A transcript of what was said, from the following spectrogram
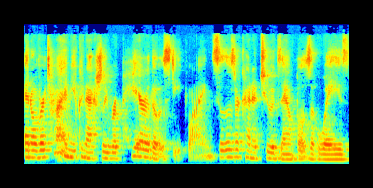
And over time, you can actually repair those deep lines. So, those are kind of two examples of ways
